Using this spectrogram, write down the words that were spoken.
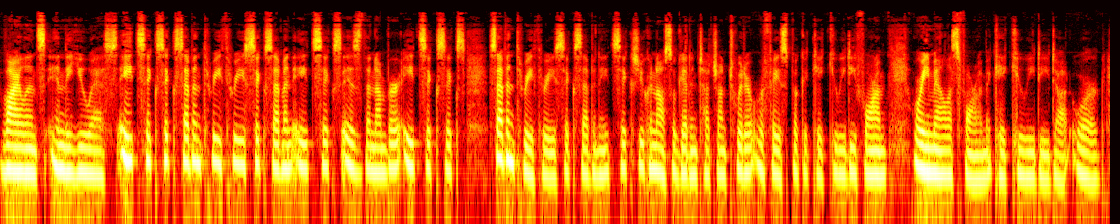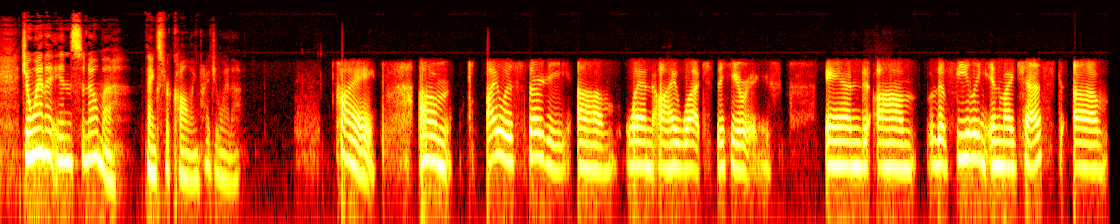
violence in the U.S. 866 733 6786 is the number, 866 733 6786. You can also get in touch on Twitter or Facebook at KQED Forum or email us forum at kqed.org. Joanna in Sonoma, thanks for calling. Hi, Joanna. Hi. Um, I was 30 um, when I watched the hearings, and um, the feeling in my chest um,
